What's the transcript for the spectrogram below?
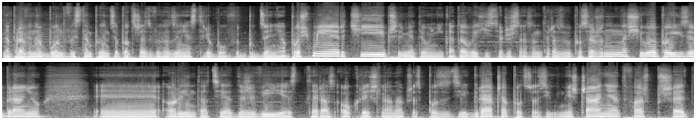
Naprawiono błąd występujący podczas wychodzenia z trybu wybudzenia po śmierci. Przedmioty unikatowe historyczne są teraz wyposażone na siłę po ich zebraniu. E, orientacja drzwi jest teraz określana przez pozycję gracza podczas ich umieszczania. Twarz przed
